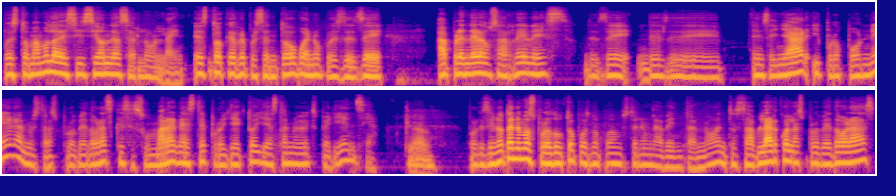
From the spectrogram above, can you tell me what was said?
pues tomamos la decisión de hacerlo online. Esto que representó, bueno, pues desde aprender a usar redes, desde, desde enseñar y proponer a nuestras proveedoras que se sumaran a este proyecto y a esta nueva experiencia. Claro. Porque si no tenemos producto, pues no podemos tener una venta, ¿no? Entonces, hablar con las proveedoras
